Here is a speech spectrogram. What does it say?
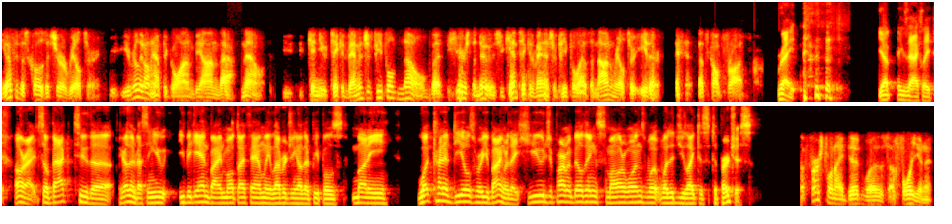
You have to disclose that you're a realtor. You really don't have to go on beyond that. Now, can you take advantage of people? No, but here's the news: you can't take advantage of people as a non-realtor either. That's called fraud. Right. yep, exactly. All right. So back to the your other investing. You you began buying multifamily, leveraging other people's money. What kind of deals were you buying? Were they huge apartment buildings, smaller ones? What what did you like to to purchase? The first one I did was a four unit,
